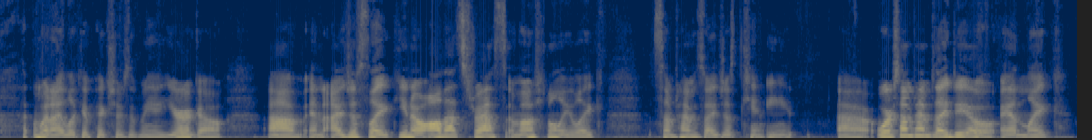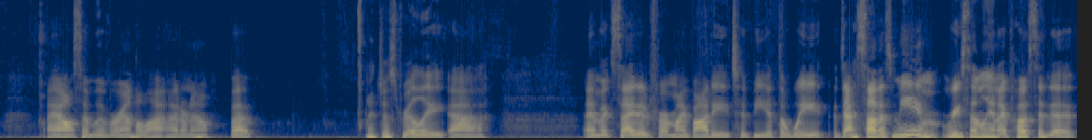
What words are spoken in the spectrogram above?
when I look at pictures of me a year ago, um, and I just like, you know, all that stress emotionally, like sometimes I just can't eat. Uh, or sometimes I do. And like, I also move around a lot. I don't know. But I just really uh, am excited for my body to be at the weight. I saw this meme recently and I posted it,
